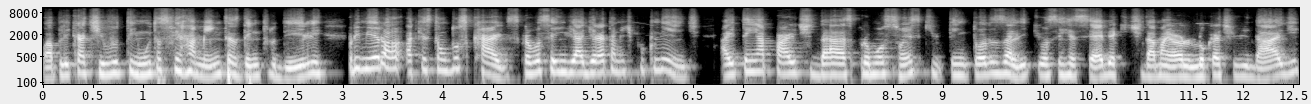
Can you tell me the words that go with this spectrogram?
O aplicativo tem muitas ferramentas dentro dele. Primeiro, a questão dos cards, para você enviar diretamente para o cliente. Aí tem a parte das promoções, que tem todas ali que você recebe, a que te dá maior lucratividade.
